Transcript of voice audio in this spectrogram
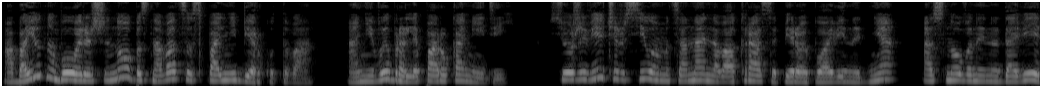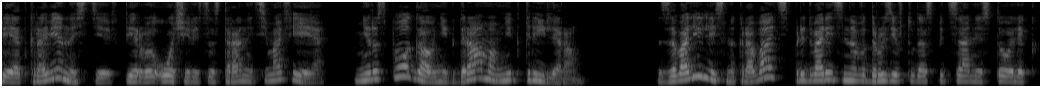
Обоюдно было решено обосноваться в спальне Беркутова. Они выбрали пару комедий. Все же вечер в силу эмоционального окраса первой половины дня, основанный на доверии и откровенности, в первую очередь со стороны Тимофея, не располагал ни к драмам, ни к триллерам. Завалились на кровать, предварительно водрузив туда специальный столик,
